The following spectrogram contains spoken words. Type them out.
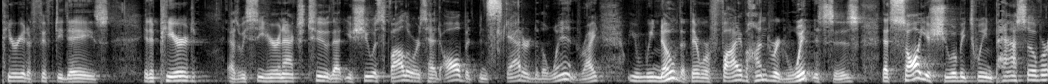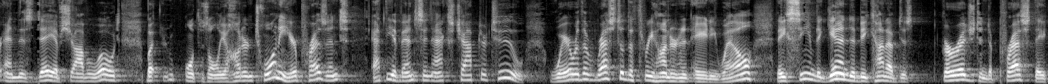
period of 50 days, it appeared as we see here in Acts 2, that Yeshua's followers had all but been scattered to the wind, right? We know that there were 500 witnesses that saw Yeshua between Passover and this day of Shavuot, but there's only 120 here present at the events in Acts chapter 2. Where were the rest of the 380? Well, they seemed again to be kind of just discouraged and depressed. They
